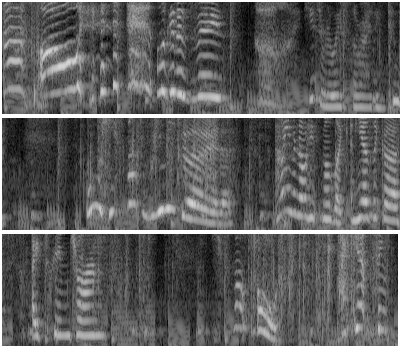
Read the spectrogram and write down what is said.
Ah, oh, look at his face. He's really slow rising too. Ooh, he smells really good. I don't even know what he smells like. And he has like a ice cream charm. He smells, oh, I can't think,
